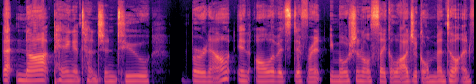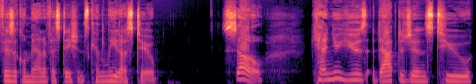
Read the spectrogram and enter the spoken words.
that not paying attention to burnout in all of its different emotional, psychological, mental, and physical manifestations can lead us to. So, can you use adaptogens to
